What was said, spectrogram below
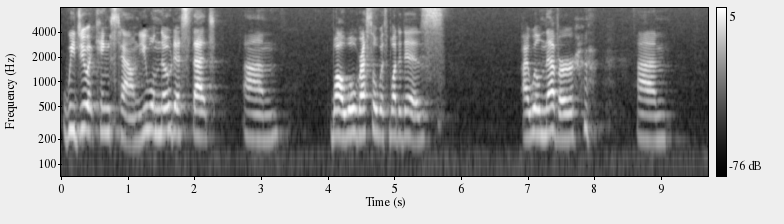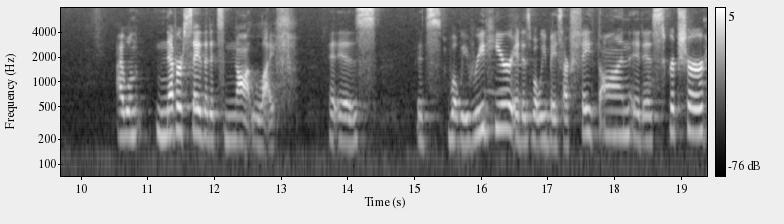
we do at Kingstown. You will notice that um, while we'll wrestle with what it is, I will never, um, I will never say that it's not life. It is. It's what we read here. It is what we base our faith on. It is scripture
